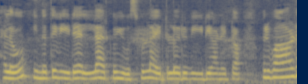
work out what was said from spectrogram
ഹലോ ഇന്നത്തെ വീഡിയോ എല്ലാവർക്കും യൂസ്ഫുൾ ആയിട്ടുള്ള ഒരു വീഡിയോ ആണ് കേട്ടോ ഒരുപാട്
